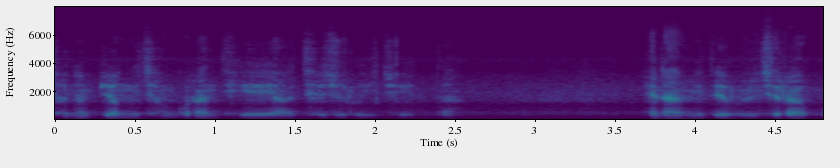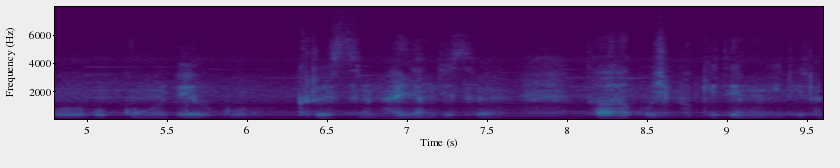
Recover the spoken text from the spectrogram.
전염병이 창궐한 뒤에야 제주로 이주했다. 해남이 돼 울질하고 목공을 배우고 글을 쓰는 한량짓을 더 하고 싶었기 때문이리라.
